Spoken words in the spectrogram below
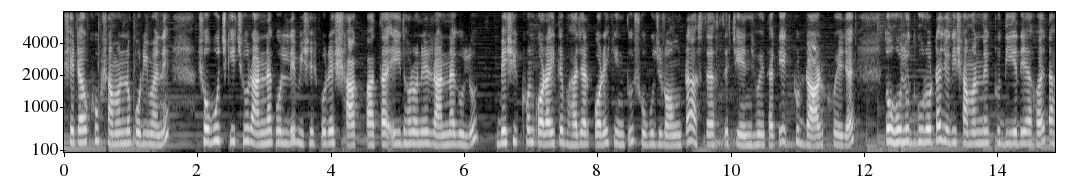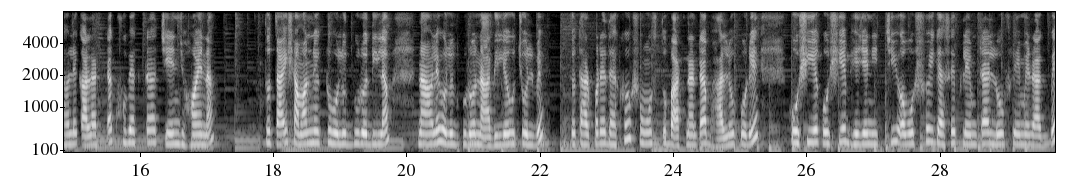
সেটাও খুব সামান্য পরিমাণে। সবুজ কিছু রান্না করলে, বিশেষ করে শাক, পাতা, এই ধরনের রান্নাগুলো বেশিক্ষণ কড়াইতে ভাজার পরে কিন্তু সবুজ রঙটা আস্তে আস্তে চেঞ্জ হয়ে থাকে, একটু ডার্ক হয়ে যায়। তো হলুদ গুঁড়োটা যদি সামান্য একটু দিয়ে দেওয়া হয়, তাহলে কালারটা খুব একটা চেঞ্জ হয় না। তো তাই সামান্য একটু হলুদ গুঁড়ো দিলাম, না হলে হলুদ গুঁড়ো না দিলেও চলবে। তো তারপরে দেখো, সমস্ত বাটনাটা ভালো করে কষিয়ে কষিয়ে ভেজে নিচ্ছি। অবশ্যই গ্যাসের ফ্লেমটা লো ফ্লেমে রাখবে।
